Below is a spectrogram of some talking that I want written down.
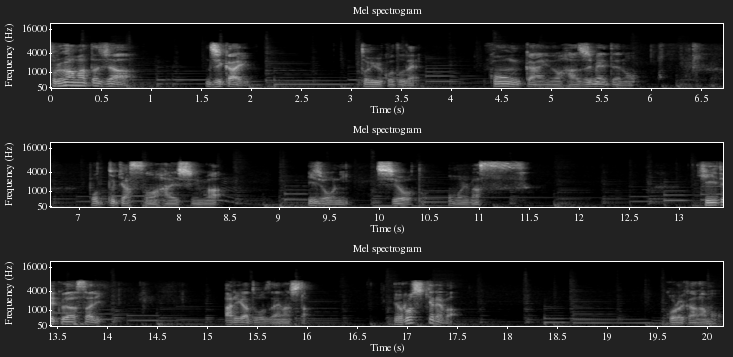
それはまたじゃあ、次回ということで、今回の初めてのポッドキャストの配信は以上にしようと思います。聞いてくださり、ありがとうございました。よろしければ、これからも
